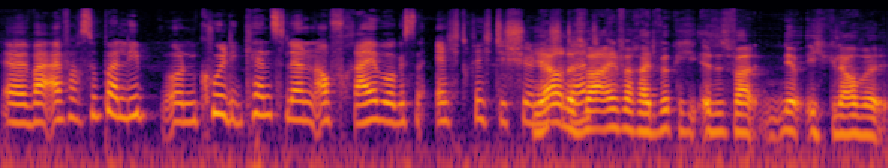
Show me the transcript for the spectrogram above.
äh, war einfach super lieb und cool, die kennenzulernen. Und auch Freiburg ist eine echt richtig schöne Ja, Stadt. und es war einfach halt wirklich, es war, ne, ich glaube,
